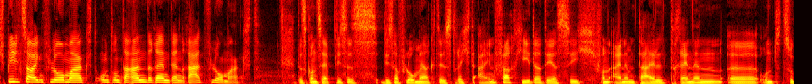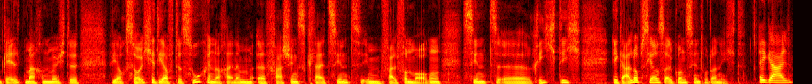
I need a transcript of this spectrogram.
Spielzeugenflohmarkt und unter anderem den Radflohmarkt. Das Konzept dieses, dieser Flohmärkte ist recht einfach. Jeder, der sich von einem Teil trennen äh, und zu Geld machen möchte, wie auch solche, die auf der Suche nach einem äh, Faschingskleid sind, im Fall von morgen, sind äh, richtig, egal ob sie aus Algon sind oder nicht. Egal.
